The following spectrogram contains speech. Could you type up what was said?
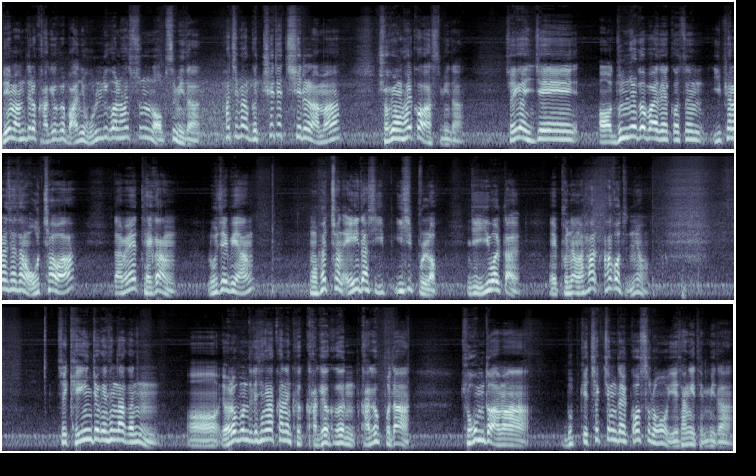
내 마음대로 가격을 많이 올리거나 할 수는 없습니다. 하지만 그 최대치를 아마 적용할 것 같습니다. 저희가 이제 어, 눈여겨봐야 될 것은 이 편한 세상 5차와 그 다음에 대강, 로제비앙, 어, 회천 A-20 블럭 이제 2월달 에 분양을 하, 하거든요. 제 개인적인 생각은 어, 여러분들이 생각하는 그 가격은 가격보다 조금 더 아마 높게 책정될 것으로 예상이 됩니다.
